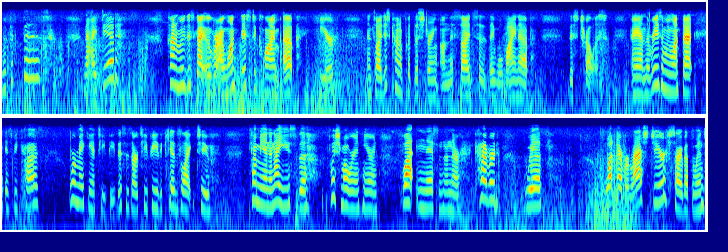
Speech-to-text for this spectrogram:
look at this. Now I did kind of move this guy over. I want this to climb up here. And so I just kind of put the string on this side so that they will vine up this trellis. And the reason we want that is because we're making a teepee. This is our teepee. The kids like to come in and I use the push mower in here and flatten this and then they're covered with whatever. Last year, sorry about the wind.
